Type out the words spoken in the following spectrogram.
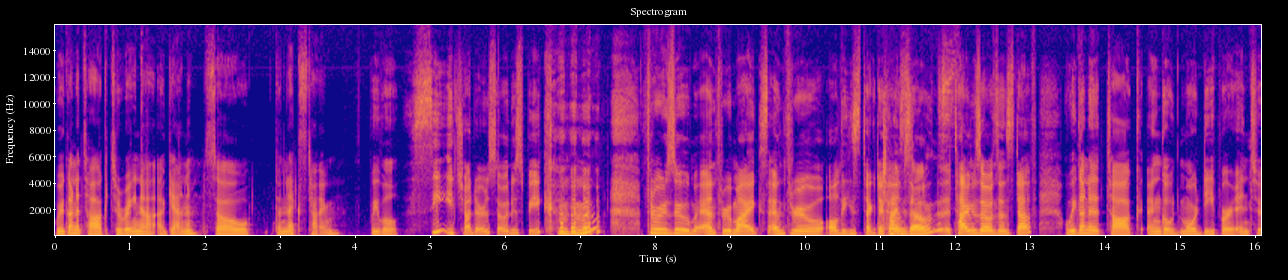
we're going to talk to Rena again. So the next time we will see each other, so to speak, through Zoom and through mics and through all these technical Time zones. uh, time zones and stuff. We're going to talk and go more deeper into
